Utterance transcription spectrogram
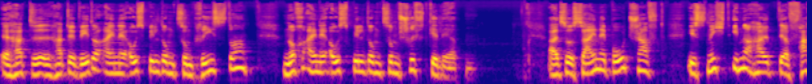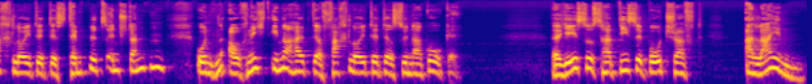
Er hatte, hatte weder eine Ausbildung zum Priester noch eine Ausbildung zum Schriftgelehrten. Also seine Botschaft ist nicht innerhalb der Fachleute des Tempels entstanden und auch nicht innerhalb der Fachleute der Synagoge. Äh, Jesus hat diese Botschaft allein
